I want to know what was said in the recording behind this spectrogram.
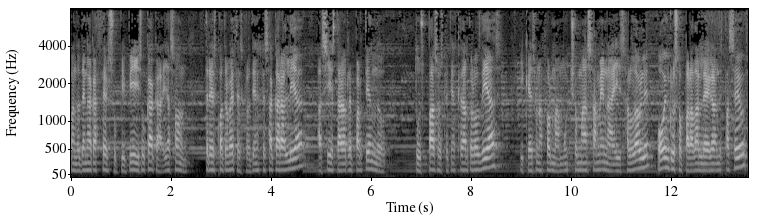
cuando tenga que hacer su pipí y su caca ya son 3-4 veces que lo tienes que sacar al día, así estarás repartiendo tus pasos que tienes que dar todos los días y que es una forma mucho más amena y saludable o incluso para darle grandes paseos.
